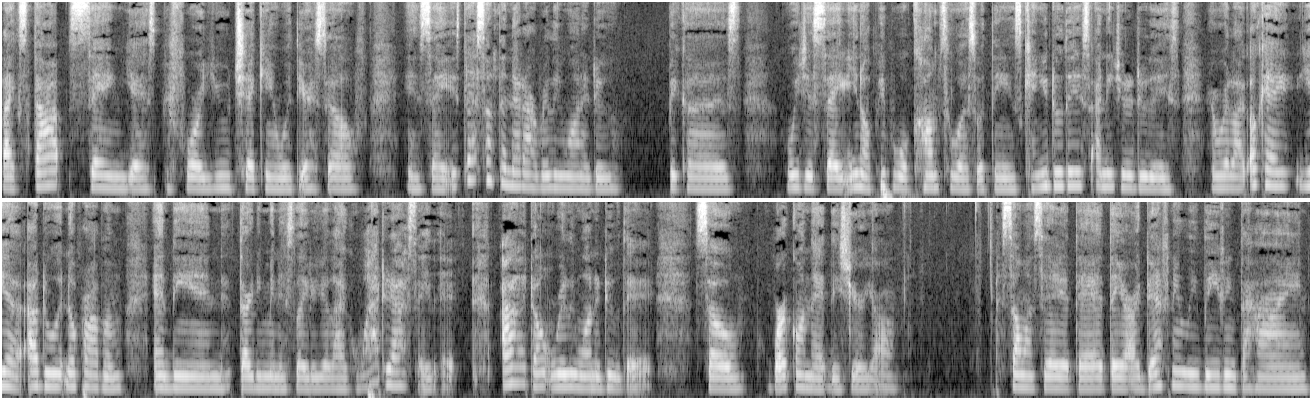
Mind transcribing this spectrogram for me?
Like, stop saying yes before you check in with yourself and say, Is that something that I really want to do? Because we just say, you know, people will come to us with things. Can you do this? I need you to do this. And we're like, okay, yeah, I'll do it, no problem. And then 30 minutes later, you're like, why did I say that? I don't really want to do that. So work on that this year, y'all. Someone said that they are definitely leaving behind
